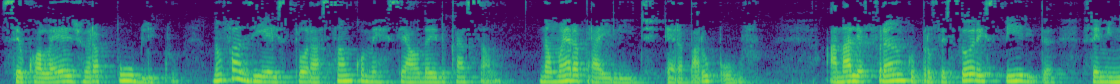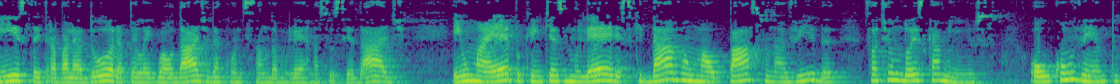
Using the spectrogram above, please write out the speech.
seu colégio era público, não fazia exploração comercial da educação. Não era para a elite, era para o povo. Anália Franco, professora espírita, feminista e trabalhadora pela igualdade da condição da mulher na sociedade, em uma época em que as mulheres que davam mau passo na vida só tinham dois caminhos, ou o convento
